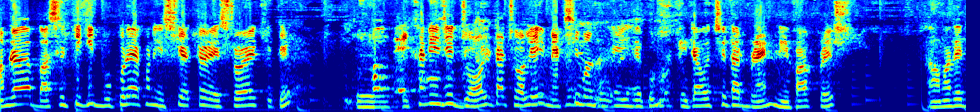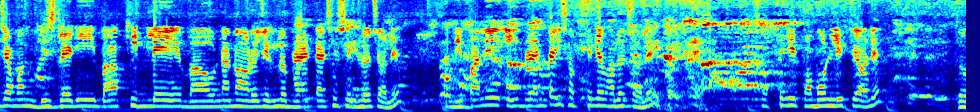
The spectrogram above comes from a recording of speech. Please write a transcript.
আমরা বাসের টিকিট বুক করে এখন এসি একটা রেস্টুরেন্ট খেতে। এখানে যে জলটা চলে ম্যাক্সিমাম এই দেখুন, এটা হচ্ছে তার ব্র্যান্ড নেপা ফ্রেশ আমাদের যেমন বিসলেরি বা কিনলে বা অন্যান্য আরও যেগুলো ব্র্যান্ড আছে, সেগুলো চলে। নেপালে এই ব্র্যান্ডটাই সব থেকে ভালো চলে। সব থেকে কমনলি চলে। তো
